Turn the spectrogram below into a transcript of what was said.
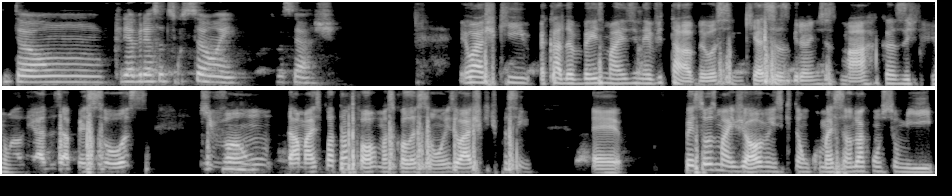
Então, queria abrir essa discussão aí. O que você acha? Eu acho que é cada vez mais inevitável, assim, que essas grandes marcas estejam aliadas a pessoas que vão hum. dar mais plataforma às coleções. Eu acho que, tipo assim, é, pessoas mais jovens que estão começando a consumir,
